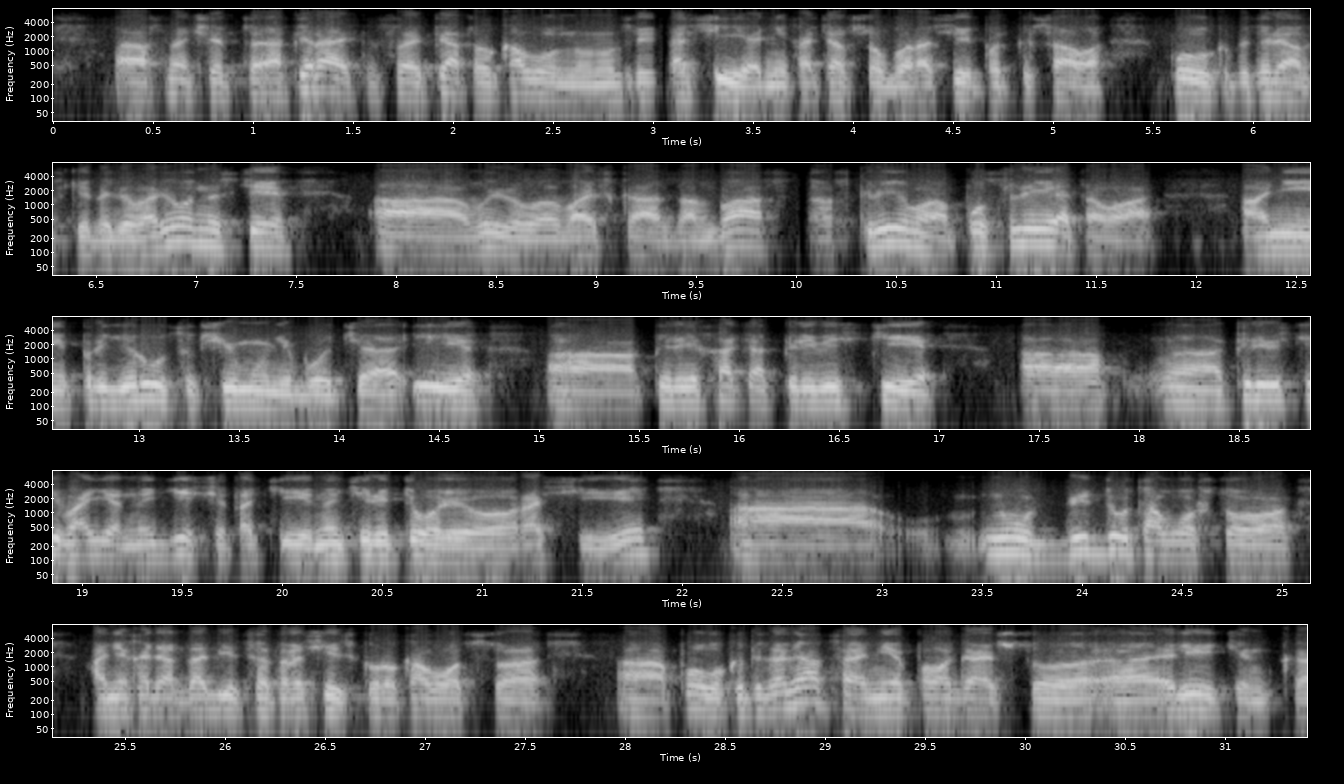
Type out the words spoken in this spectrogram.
значит, опираясь на свою пятую колонну внутри России, они хотят, чтобы Россия подписала полукапитулянские договоренности, э, вывела войска с Донбасса, с Крыма. После этого они придерутся к чему-нибудь и э, пере, хотят перевести а, а, перевести военные действия такие на территорию России, а, ну, ввиду того, что они хотят добиться от российского руководства полукапитуляции, они полагают, что рейтинг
